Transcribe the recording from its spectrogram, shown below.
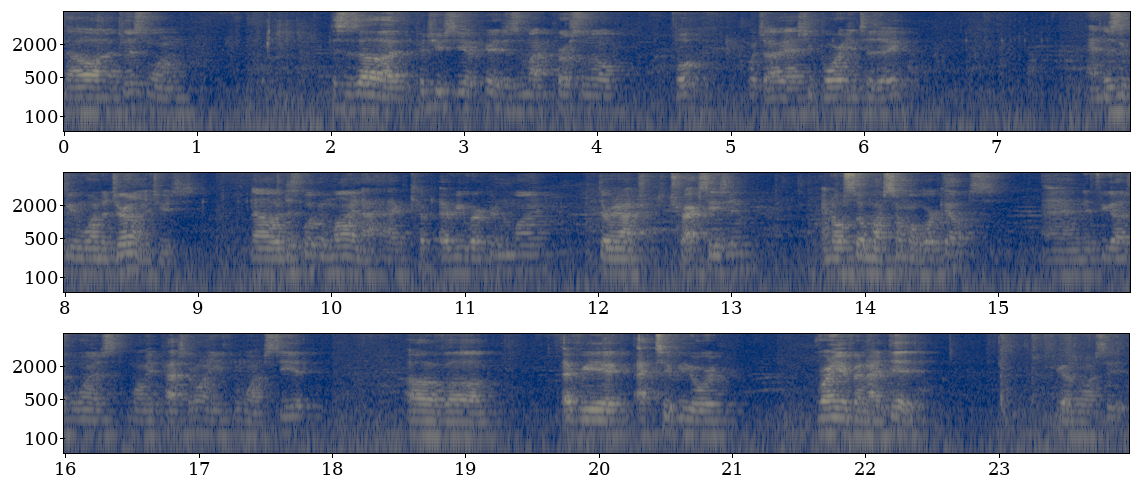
Now uh, this one, this is uh, the picture you see up here. This is my personal book, which I actually brought in today, and this is gonna be one of the journal entries. Now this book of mine, I had kept every record of mine during our tr- track season, and also my summer workouts. And if you guys want to, want me to pass it on, if you want to see it, of um, every activity or running event I did. If you guys want to see it.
